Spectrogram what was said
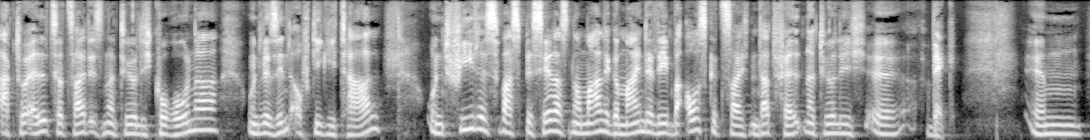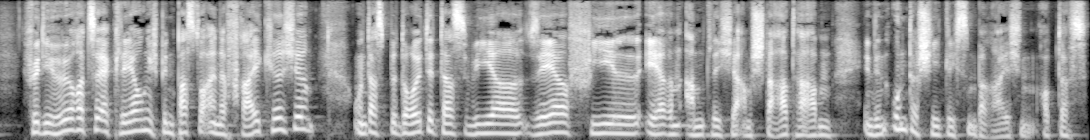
aktuell zurzeit ist natürlich Corona und wir sind auf digital. Und vieles, was bisher das normale Gemeindeleben ausgezeichnet hat, fällt natürlich äh, weg. Ähm, für die Hörer zur Erklärung, ich bin Pastor einer Freikirche und das bedeutet, dass wir sehr viel Ehrenamtliche am Start haben in den unterschiedlichsten Bereichen, ob das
